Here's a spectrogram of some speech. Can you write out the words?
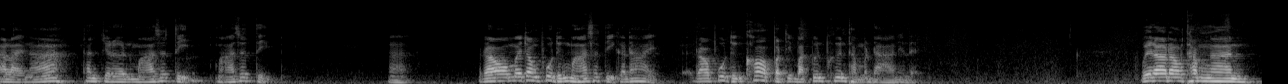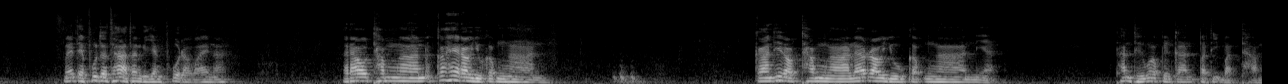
อะไรนะ ท่านเจริญมหาสติมหาสติ เราไม่ต้องพูดถึงมหาสติก็ได้ เราพูดถึงข้อปฏิบัติพื้นๆธรรมดานี่แหละ เวลาเราทำงาน ม้แต่พุทธทาสท่านก็ยังพูดเอาไว้นะ เราทำงานก็ให้เราอยู่กับงาน การที่เราทำงานแล้วเราอยู่กับงานเนี่ยท่านถือว่าเป็นการปฏิบัติธรรม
